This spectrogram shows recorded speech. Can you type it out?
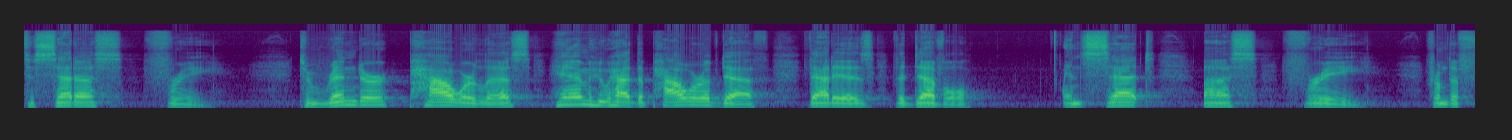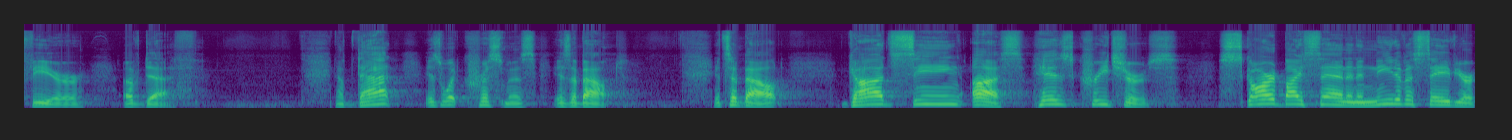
to set us free, to render powerless him who had the power of death, that is, the devil, and set us free from the fear of death. Now, that is what Christmas is about. It's about God seeing us, his creatures, scarred by sin and in need of a Savior,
